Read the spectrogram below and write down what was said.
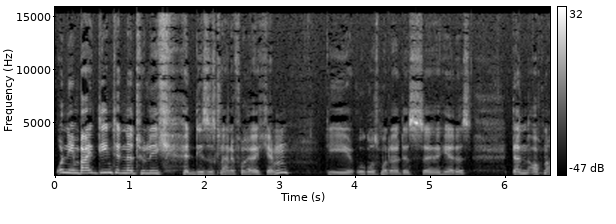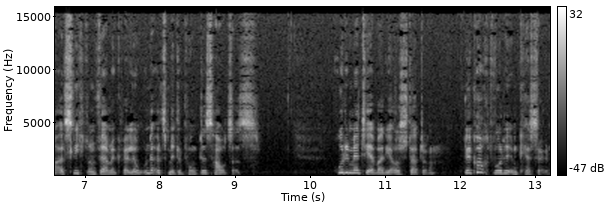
Und nebenbei diente natürlich dieses kleine Feuerchen, die Urgroßmutter des äh, Herdes, dann auch noch als Licht- und Wärmequelle und als Mittelpunkt des Hauses. Rudimentär war die Ausstattung. Gekocht wurde im Kessel,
